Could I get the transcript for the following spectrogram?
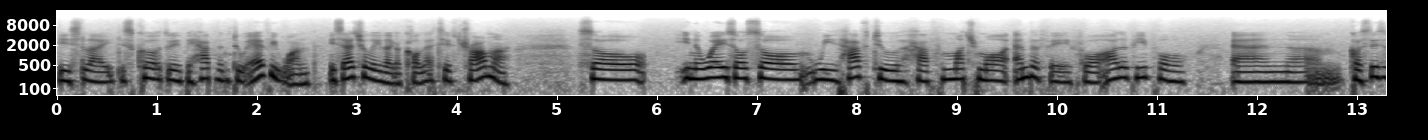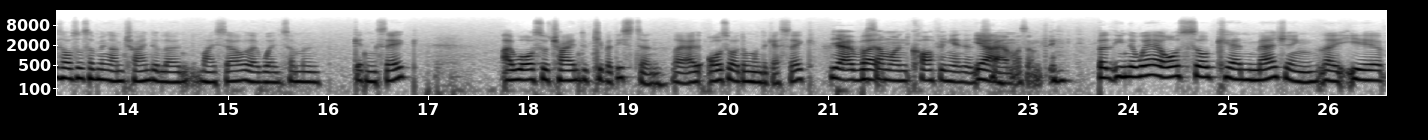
It's like this could be happen to everyone. It's actually like a collective trauma. So in a way, it's also we have to have much more empathy for other people, and because this is also something I'm trying to learn myself. Like when someone getting sick, I was also trying to keep a distance. Like I also I don't want to get sick. Yeah, with But- someone coughing in the Yeah. tram or something. But in a way, I also can imagine like if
